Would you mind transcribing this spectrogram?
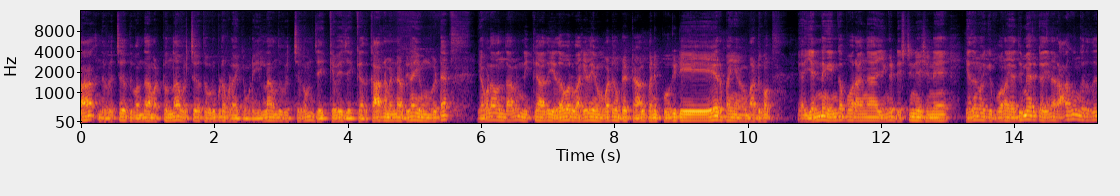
தான் இந்த விச்சகத்துக்கு வந்தால் மட்டும்தான் விச்சகத்தை உருப்படப்பட வைக்க முடியும். இல்லை வந்து விச்சகம் ஜெயிக்கவே ஜெயிக்காது. காரணம் என்ன அப்படின்னா இவங்ககிட்ட எவ்வளோ வந்தாலும் நிற்காது ஏதோ ஒரு வகையில் இவங்க பாட்டுக்கு அப்படியே ட்ராவல் பண்ணி போய்கிட்டே இருப்பாங்க அவங்க பாட்டுக்கும். என்ன எங்கே போகிறாங்க எங்கே டெஸ்டினேஷனு எதை நோக்கி போகிறோம் எதுவுமே இருக்காது. ஏன்னா ராகுங்கிறது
